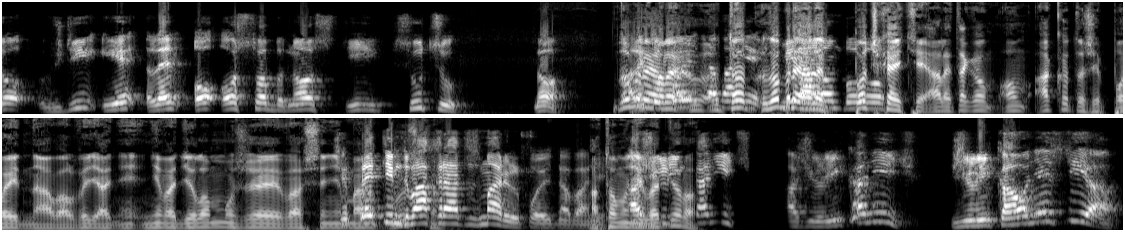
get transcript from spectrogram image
to vždy je len o osobnosti sudcu. No, Dobre, ale, ale, to, dobre, ale bolo... počkajte, ale tak on, on ako to, že pojednával? Veď a ne, nevadilo mu, že vlastne nemá... Že predtým dvakrát zmaril pojednávanie. A tomu nevadilo? A Žilinka nič. A Žilinka nič. Žilinka ho nestíha.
